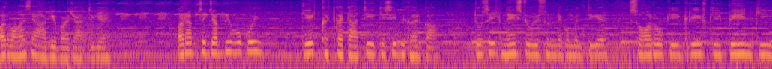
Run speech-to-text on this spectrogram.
और वहाँ से आगे बढ़ जाती है। और अब से जब भी वो कोई गेट खटखटाती है किसी भी घर का तो उसे एक नई स्टोरी सुनने को मिलती है सौरों की ग्रीफ की पेन की।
